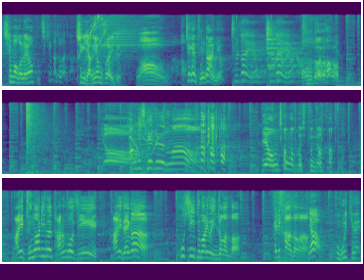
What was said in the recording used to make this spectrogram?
치킨 먹을래요? 치킨 가져가자. 치킨 양념 프라이드. 와우. 치킨 둘 다 아니요? 둘 다예요. 둘 다예요. 한 개씩 해줘요 누나. 얘 엄청 먹고 싶은가 봐 아니 두 마리면 다른 거지. 아니 내가 호식이 두 마리면 인정한다. 페리카나잖아. 야, 그럼 우리 팀에.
